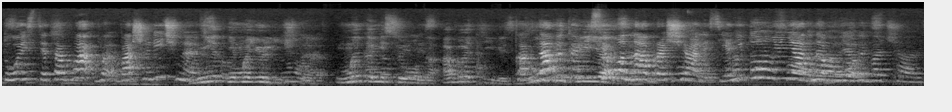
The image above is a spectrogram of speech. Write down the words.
То есть это ва- ва- ваше личное? Нет, не мое личное. Мы комиссионно обратились. к Когда двум вы предприятиям. комиссионно обращались? Я не помню ни Я одного. вибачаюсь.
